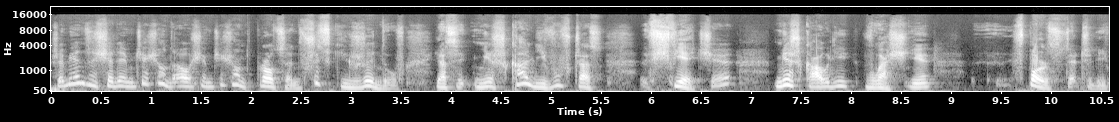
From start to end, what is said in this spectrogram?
że między 70 a 80% wszystkich Żydów, jacy mieszkali wówczas w świecie, mieszkali właśnie w Polsce, czyli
